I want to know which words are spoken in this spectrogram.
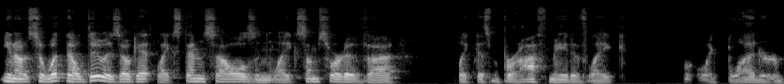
you know so what they'll do is they'll get like stem cells and like some sort of uh, like this broth made of like like blood or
